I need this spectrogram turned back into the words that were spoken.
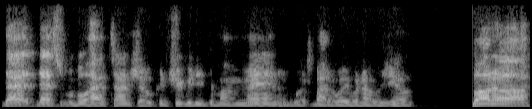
that that Super Bowl halftime show contributed to my manhood, by the way, when I was young. But uh,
